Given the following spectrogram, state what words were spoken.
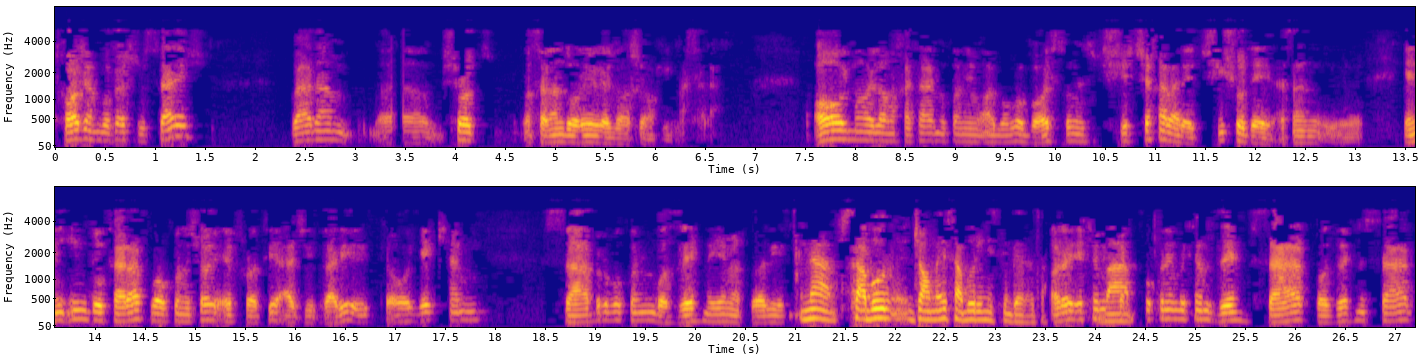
تاجم گذاشت رو سرش بعدم شد مثلا دوره رضا شاهی مثلا. آی ما اعلام خطر می‌کنیم. آی بابا باعث چه خبره؟ چی شده؟ اصلا یعنی این دو طرف واکنش های افراطی عجیب غریب که یک کمی صبر بکنیم با ذهن یه مقداری. نه صبور جامعه صبوری نیستیم برادر آره یه کمی و... بکنیم بکنیم ذهن سرد با ذهن سرد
